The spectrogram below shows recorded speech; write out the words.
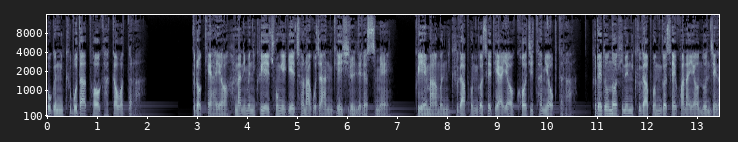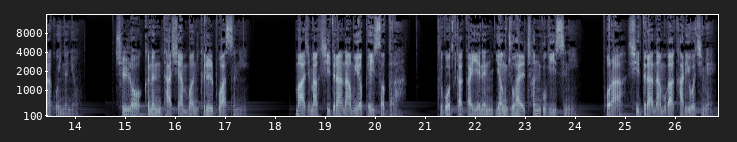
혹은 그보다 더 가까웠더라. 그렇게 하여 하나님은 그의 종에게 전하고자 한 계시를 내렸음에 그의 마음은 그가 본 것에 대하여 거짓함이 없더라. 그래도 너희는 그가 본 것에 관하여 논쟁하고 있느뇨. 실로 그는 다시 한번 그를 보았으니 마지막 시드라 나무 옆에 있었더라. 그곳 가까이에는 영주할 천국이 있으니 보라 시드라 나무가 가리워짐에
